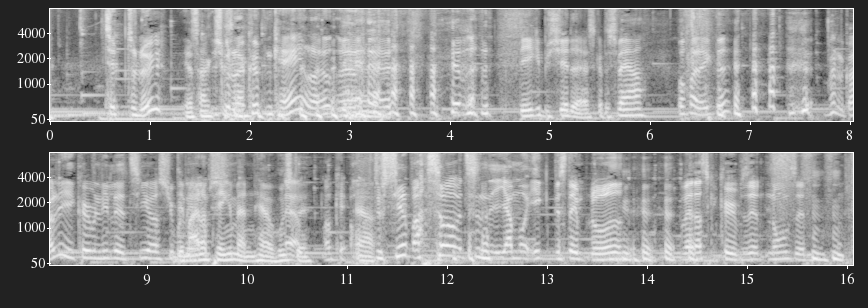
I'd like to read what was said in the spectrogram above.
Til, tillykke. Ja, tak. Skulle du have købt en kage, eller hvad? Det er ikke budgettet, Asger, desværre. Hvorfor er det ikke det? Man kan godt lige købe en lille 10 års Det er mig, der er pengemanden her, husk ja, det. Okay. Oh, Ja. Du siger bare så, sådan, jeg må ikke bestemme noget, hvad der skal købes ind nogensinde.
